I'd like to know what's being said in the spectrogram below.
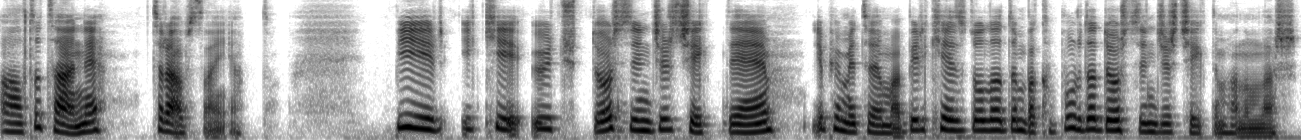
6 tane trabzan yaptım. 1 2 3 4 zincir çektim. İpimi tığıma bir kez doladım. Bakın burada 4 zincir çektim hanımlar.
